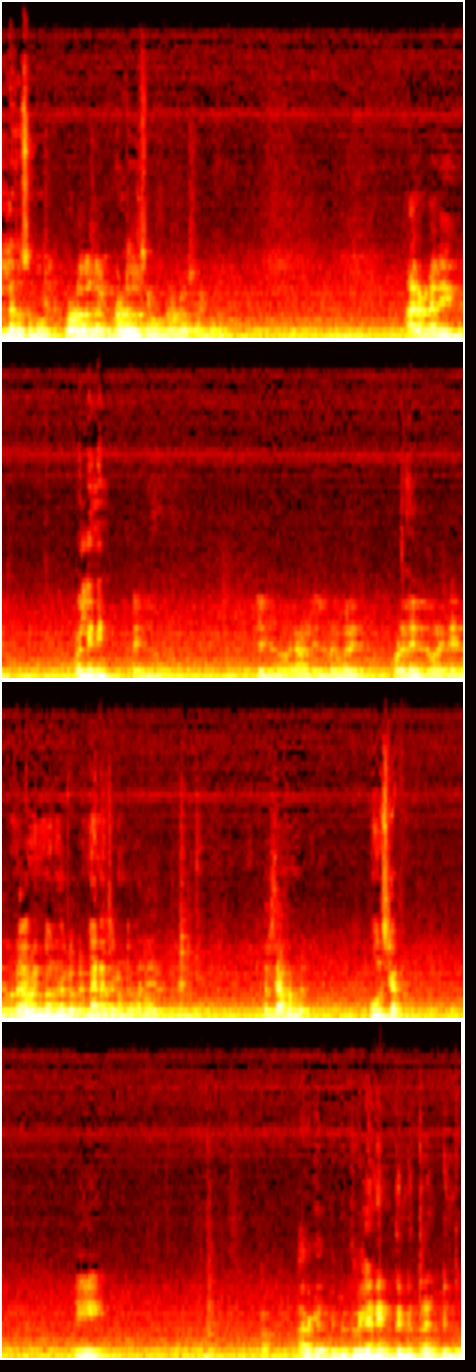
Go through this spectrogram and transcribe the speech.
എല്ലാ ദിവസവും പോകില്ല ഇവിടെ ഉള്ള ദിവസം ഇവിടെ ഉള്ള ദിവസം പോകും ഇവിടെ ഉള്ള ദിവസം പോകും ആരോട് മാനേജ് ചെയ്യുന്നത് ലെനിൻ സ്റ്റാഫുണ്ട് മൂന്ന് സ്റ്റാഫ് ഈ ലെനിൻ ദിമിത്രൻ ബിന്ദു?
